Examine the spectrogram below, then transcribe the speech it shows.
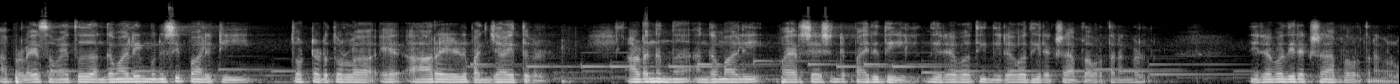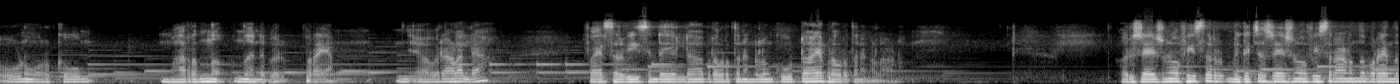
ആ പ്രളയ സമയത്ത് അങ്കമാലി മുനിസിപ്പാലിറ്റി തൊട്ടടുത്തുള്ള ആറ് ഏഴ് പഞ്ചായത്തുകൾ അടങ്ങുന്ന അങ്കമാലി ഫയർ സ്റ്റേഷന്റെ പരിധിയിൽ നിരവധി നിരവധി രക്ഷാപ്രവർത്തനങ്ങൾ നിരവധി രക്ഷാപ്രവർത്തനങ്ങൾ ഊണും ഉറക്കവും മറന്ന് എന്ന് തന്നെ പറയാം. ഒരാളല്ല. ഫയർ സർവീസിന്റെ എല്ലാ പ്രവർത്തനങ്ങളും കൂട്ടായ പ്രവർത്തനങ്ങളാണ്. ഒരു സ്റ്റേഷൻ ഓഫീസർ മികച്ച സ്റ്റേഷൻ ഓഫീസറാണെന്ന് പറയുന്ന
